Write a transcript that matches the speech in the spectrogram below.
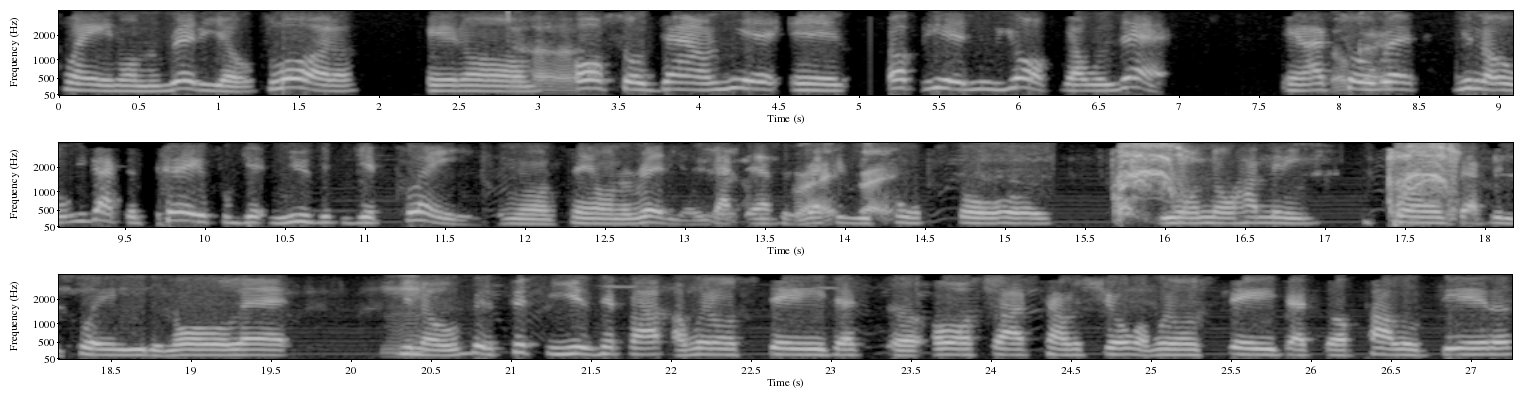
playing on the radio, Florida, and um Uh-huh. also down here in up here in New York I was at. And I told Okay. Red you know, you got to pay for getting music to get played. You know what I'm saying on the radio. You got to have the right, record right. stores. You don't know how many songs have been played and all that. Mm. You know, it's been 50 years hip hop. I went on stage at the All Star Talent Show. I went on stage at the Apollo Theater.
